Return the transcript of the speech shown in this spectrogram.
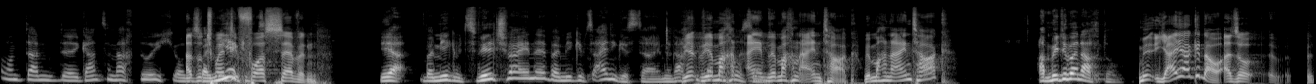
und dann die ganze Nacht durch. Und Also bei mir gibt's- 24-7. Ja, bei mir gibt es Wildschweine, bei mir gibt es einiges da in der Nacht. Wir, wir, machen ein, wir machen einen Tag. Wir machen einen Tag. Aber mit Übernachtung. Ja, ja, genau. Also äh,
